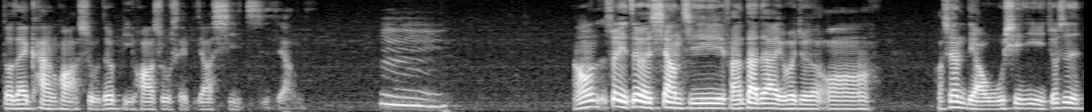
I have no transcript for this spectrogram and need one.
都在看画素，都比画素谁比较细致这样子。嗯，然后所以这个相机，反正大家也会觉得哦，好像了无新意，就是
